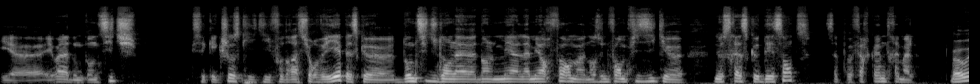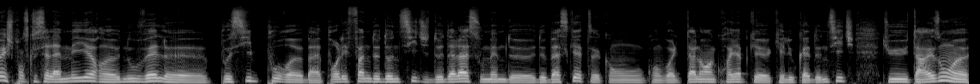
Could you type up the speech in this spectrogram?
Et, euh, voilà, donc Doncic, c'est quelque chose qu'il faudra surveiller parce que Doncic dans, dans la meilleure forme, dans une forme physique ne serait-ce que décente, ça peut faire quand même très mal. Bah ouais, je pense que c'est la meilleure euh, nouvelle euh, possible pour, euh, bah, pour les fans de Doncic, de Dallas ou même de, basket, quand on, voit le talent incroyable qu'est Luka Doncic. Tu as raison,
